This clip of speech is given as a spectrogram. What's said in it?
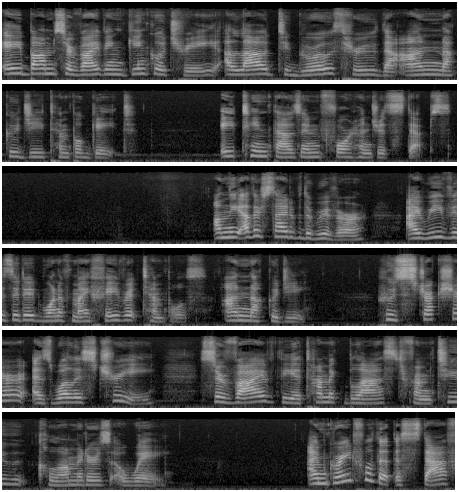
A bomb surviving ginkgo tree allowed to grow through the Annakuji Temple gate, 18,400 steps. On the other side of the river, I revisited one of my favorite temples, Annakuji, whose structure as well as tree survived the atomic blast from two kilometers away. I'm grateful that the staff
